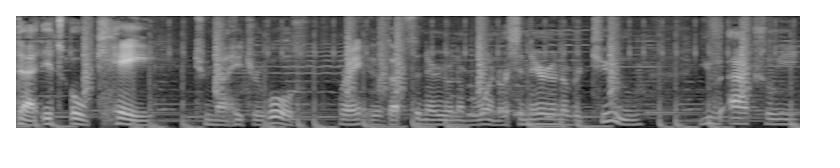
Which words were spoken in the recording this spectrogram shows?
that it's okay to not hit your goals, right? Is that scenario number one? Or scenario number two, you've actually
